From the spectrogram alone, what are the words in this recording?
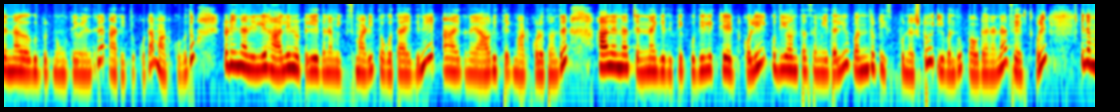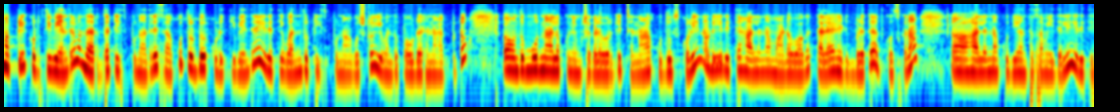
ಚೆನ್ನಾಗಿ ಅಗದ್ಬಿಟ್ಟು ನುಂಗ್ತೀವಿ ಅಂದರೆ ಆ ರೀತಿ ಕೂಡ ಮಾಡ್ಕೋಬೋದು. ನೋಡಿ ನಾನಿಲ್ಲಿ ಹಾಲಿನೊಟ್ಟಿಗೆ ಇದನ್ನು ಮಿಕ್ಸ್ ಮಾಡಿ ತೊಗೋತಾ ಇದ್ದೀನಿ. ಇದನ್ನು ಯಾವ ರೀತಿಯಾಗಿ ಮಾಡ್ಕೊಳ್ಳೋದು ಅಂದರೆ ಹಾಲನ್ನು ಚೆನ್ನಾಗಿ ರೀತಿ ಕುದಿಲಿಕ್ಕೆ ಇಟ್ಕೊಳ್ಳಿ. ಕುದಿಯುವಂಥ ಸಮಯದಲ್ಲಿ ಒಂದು ಟೀ ಸ್ಪೂನಷ್ಟು ಈ ಒಂದು ಪೌಡರನ್ನು ಸೇರಿಸ್ಕೊಳ್ಳಿ. ಇನ್ನು ಮಕ್ಕಳಿಗೆ ಕೊಡ್ತೀವಿ ಅಂದರೆ ಒಂದು ಅರ್ಧ ಟೀ ಸ್ಪೂನ್ ಆದರೆ ಸಾಕು. ದೊಡ್ಡವ್ರು ಕುಡಿತೀವಿ ಅಂದರೆ ಈ ರೀತಿ ಒಂದು ಟೀ ಸ್ಪೂನ್ ಆಗೋಷ್ಟು ಈ ಒಂದು ಪೌಡರನ್ನು ಹಾಕಿಬಿಟ್ಟು ಒಂದು ಮೂರ್ನಾಲ್ಕು ನಿಮಿಷಗಳವರೆಗೆ ಚೆನ್ನಾಗಿ ಕುದಿಸ್ಕೊಳ್ಳಿ. ನೋಡಿ, ಈ ರೀತಿ ಹಾಲನ್ನು ಮಾಡೋವಾಗ ತಲೆ ಹಿಡಿದ್ಬಿಡುತ್ತೆ. ಅದಕ್ಕೋಸ್ಕರ ಹಾಲನ್ನು ಕುದಿಯೋಂಥ ಸಮಯದಲ್ಲಿ ಈ ರೀತಿ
